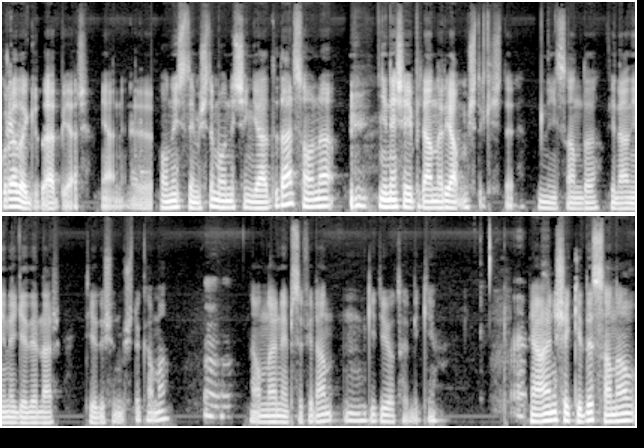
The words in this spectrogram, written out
burada güzel bir yer. Yani e, onu istemiştim onun için geldiler sonra yine şey planları yapmıştık işte Nisan'da falan yine gelirler diye düşünmüştük ama Hı hı. onların hepsi falan gidiyor tabii ki. Evet. Ya aynı şekilde sanal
